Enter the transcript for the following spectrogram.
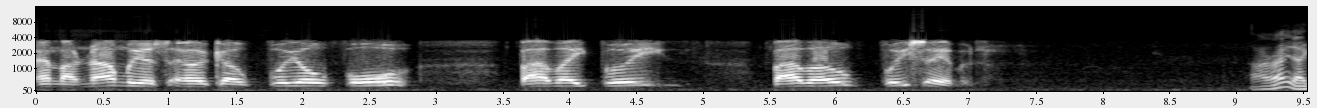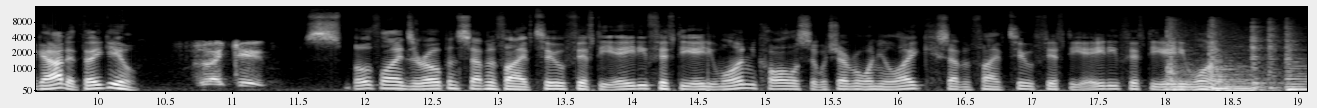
And my number is uh, code 304 583 5037. All right, I got it. Thank you. Thank you. Both lines are open 752 5080 5081. Call us at whichever one you like 752 5080 5081.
